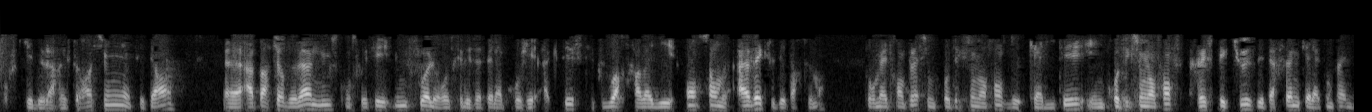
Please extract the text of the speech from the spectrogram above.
pour ce qui est de la restauration, etc. à partir de là, nous, ce qu'on souhaitait, une fois le retrait des appels à projets actés, c'était pouvoir travailler ensemble avec le département pour mettre en place une protection d'enfance de qualité et une protection d'enfance respectueuse des personnes qu'elle accompagne.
